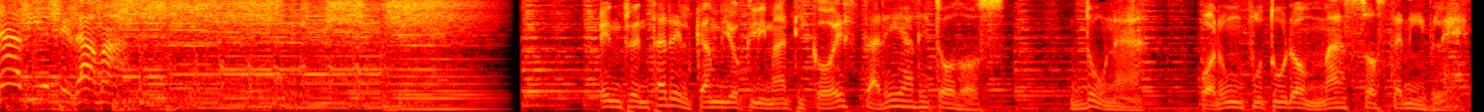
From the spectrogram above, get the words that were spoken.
Nadie te da más. Enfrentar el cambio climático es tarea de todos. Duna, por un futuro más sostenible.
